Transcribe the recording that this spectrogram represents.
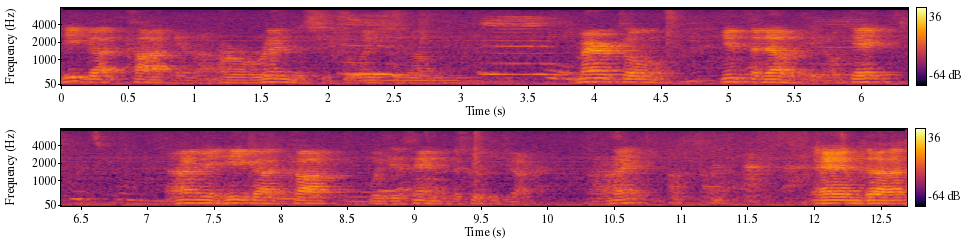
he got caught in a horrendous situation of marital infidelity, okay? I mean, he got caught with his hand in the cookie jar, all right? And, uh,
